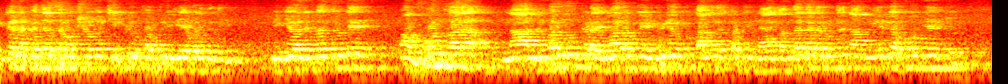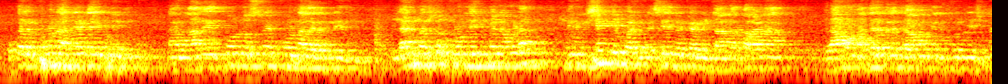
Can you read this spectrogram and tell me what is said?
ఇక్కడ పెద్దల సమక్షంలో చెక్కులు పంపిణీ చేయబడుతుంది. మీకు ఏమైనా ఇబ్బంది ఉంటే మా ఫోన్ ద్వారా నా నెంబరు ఇక్కడ ఎంఆర్ఓకి ఎంపీడీఓకి కాంగ్రెస్ పార్టీ నాకు అందరి దగ్గర ఉంటే నాకు నేరుగా ఫోన్ చేయొచ్చు. ఒకరి ఫోన్ అటెండ్ అయిపోయింది నాకు నాలుగైదు ఫోన్లు వస్తున్నాయి ఫోన్ నా దగ్గర లేదు. ఇలాంటి బస్సులో ఫోన్ చేయకపోయినా కూడా మీరు విషయం చెప్పండి. మెసేజ్ పెట్టండి. ఇట్లా అన్న పలానా గ్రామం మధ్యపల్లి గ్రామానికి ఫోన్ చేసిన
